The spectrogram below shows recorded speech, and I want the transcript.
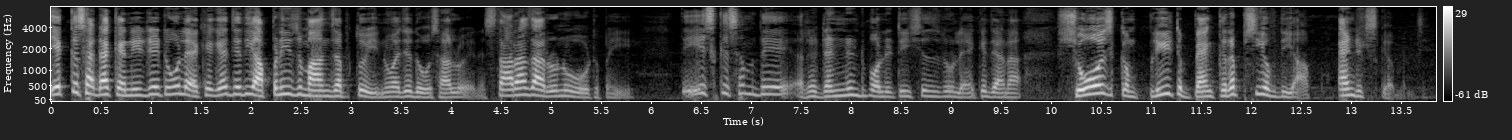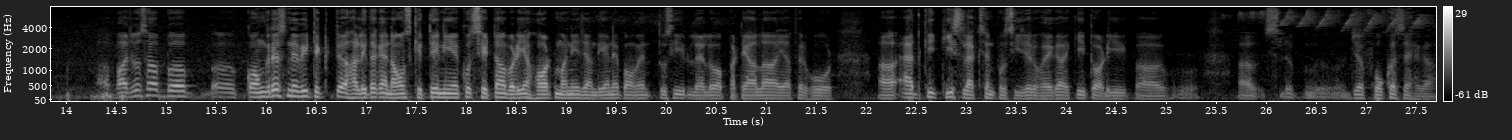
ਇੱਕ ਸਾਡਾ ਕੈਂਡੀਡੇਟ ਉਹ ਲੈ ਕੇ ਗਿਆ ਜਿਹਦੀ ਆਪਣੀ ਜ਼ਮਾਨ ਜ਼ਬਤ ਹੋਈ ਨੂੰ ਅਜੇ 2 ਸਾਲ ਹੋਏ ਨੇ। 17000 ਉਹਨੂੰ ਵੋਟ ਪਈ। ਤੇ ਇਸ ਕਿਸਮ ਦੇ ਰਿਡੰਡੈਂਟ ਪੋਲੀਟੀਸ਼ੀਅਨਸ ਨੂੰ ਲੈ ਕੇ ਜਾਣਾ complete bankruptcy of the AAP and its government. ਅ, ਬਾਜਵਾ ਸਾਹਿਬ ਕਾਂਗਰਸ ਨੇ ਵੀ ਟਿਕਟ ਹਾਲੇ ਤੱਕ ਅਨਾਉਂਸ ਕੀਤੀ ਨਹੀਂ ਹੈ। ਕੁਝ ਸੀਟਾਂ ਬੜੀਆਂ ਹੌਟ ਮੰਨੀ ਜਾਂਦੀਆਂ ਨੇ ਭਾਵੇਂ ਤੁਸੀਂ ਲੈ ਲਓ ਪਟਿਆਲਾ ਜਾਂ ਫਿਰ ਹੋਰ। ਐਦ ਕੀ ਕੀ ਸਿਲੈਕਸ਼ਨ ਪ੍ਰੋਸੀਜਰ ਹੋਏਗਾ? ਕੀ ਤੁਹਾਡੀ ਜੋ ਫੋਕਸ ਹੈਗਾ?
